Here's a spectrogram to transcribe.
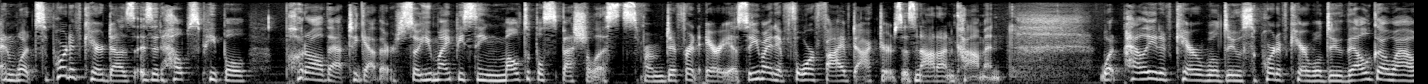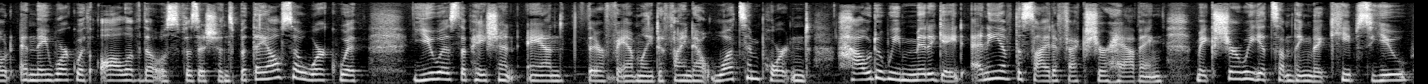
And what supportive care does is it helps people put all that together. So you might be seeing multiple specialists from different areas. So you might have four or five doctors is not uncommon. What palliative care will do, supportive care will do, they'll go out and they work with all of those physicians, but they also work with you as the patient and their family to find out what's important, how do we mitigate any of the side effects you're having? Make sure we get something that keeps you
